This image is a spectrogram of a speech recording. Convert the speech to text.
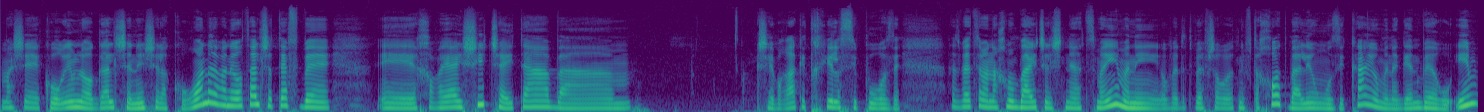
במה שקוראים לו הגל שני של הקורונה, ואני רוצה לשתף בחוויה אישית שהייתה ב... כשרק התחיל הסיפור הזה. אז בעצם אנחנו בית של שני עצמאים, אני עובדת באפשרויות נפתחות, בעלי הוא מוזיקאי, הוא מנגן באירועים,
